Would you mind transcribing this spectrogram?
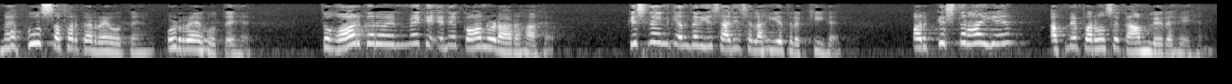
محفوظ سفر کر رہے ہوتے ہیں، اڑ رہے ہوتے ہیں۔ تو غور کرو ان میں کہ انہیں کون اڑا رہا ہے؟ کس نے ان کے اندر یہ ساری صلاحیت رکھی ہے؟ اور کس طرح یہ اپنے پروں سے کام لے رہے ہیں؟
